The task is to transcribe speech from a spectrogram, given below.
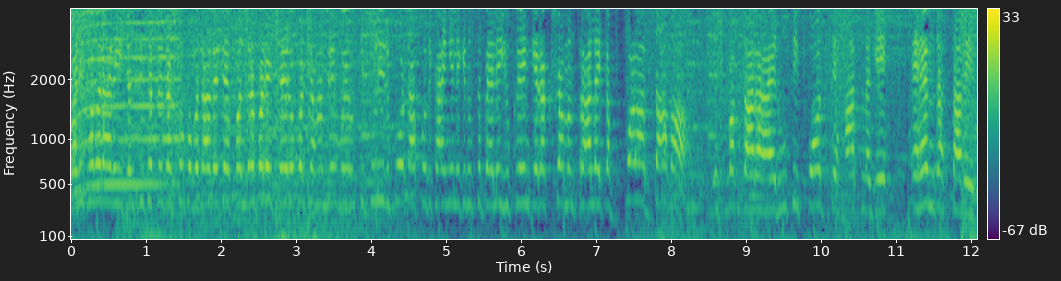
बड़ी खबर आ रही है। जल्दी से अपने दर्शकों को बता देते हैं। पंद्रह बड़े शहरों पर जो हमले हुए उसकी पूरी रिपोर्ट आपको दिखाएँगे लेकिन उससे पहले यूक्रेन के रक्षा मंत्रालय का बड़ा दावा इस वक्त आ रहा है। रूसी फौज से हाथ लगे अहम दस्तावेज़।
